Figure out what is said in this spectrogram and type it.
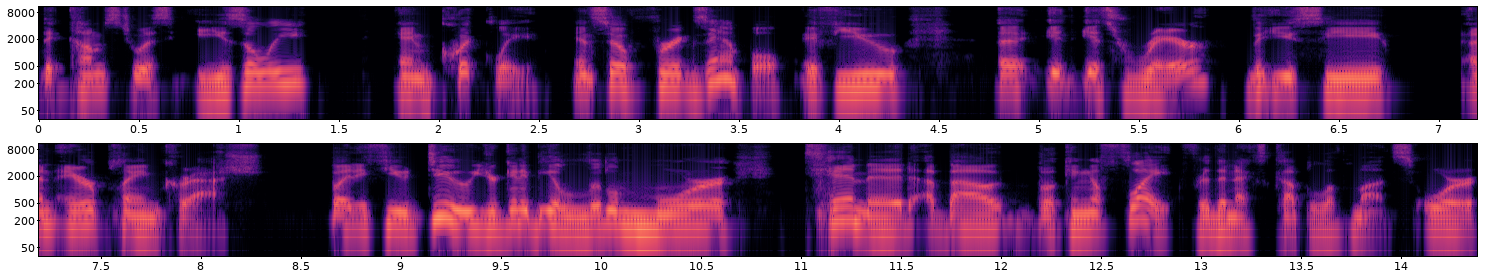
that comes to us easily and quickly. And so, for example, if you, uh, it, it's rare that you see an airplane crash but if you do, you're going to be a little more timid about booking a flight for the next couple of months. Or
